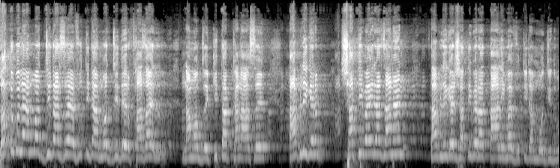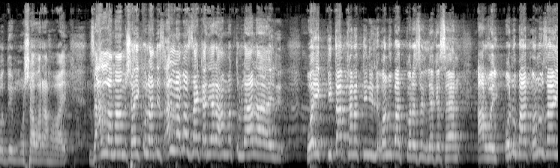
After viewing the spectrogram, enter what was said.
যতগুলা মসজিদ আছে প্রতিটা মসজিদের ফাজাইল নামক যে কিতাবখানা আছে, তাবলিগের সাথী ভাইরা জানেন, তাবলিগের সাথী ভাইরা তালিমায় প্রতিটা মসজিদ মধ্যে মোশাওয়ারা হয়। যে আল্লামাম শাইকুল হাদিস, আল্লামা জাকারিয়া রহমতুল্লাহ আলাইর ওই কিতাবখানা তিনি অনুবাদ করেছেন, লিখেছেন। আর ওই অনুবাদ অনুযায়ী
